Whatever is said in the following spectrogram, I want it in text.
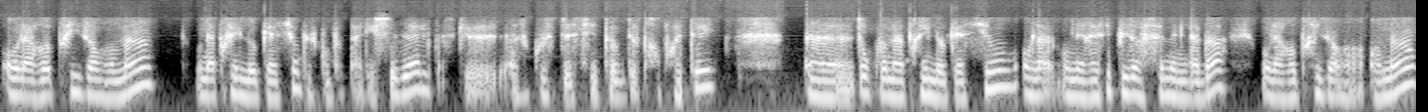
On l'a reprise en main. On a pris une location parce qu'on peut pas aller chez elle parce que à cause de ses tocs de propreté. donc on a pris une location. On, on est resté plusieurs semaines là-bas. On l'a reprise en, en main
